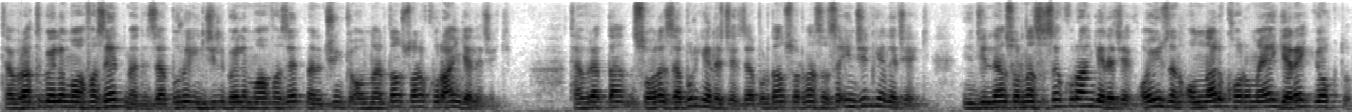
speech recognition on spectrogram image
Tevrat'ı böyle muhafaza etmedi. Zebur'u, İncil'i böyle muhafaza etmedi. Çünkü onlardan sonra Kur'an gelecek. Tevrat'tan sonra Zebur gelecek. Zebur'dan sonra nasılsa İncil gelecek. İncil'den sonra nasılsa Kur'an gelecek. O yüzden onları korumaya gerek yoktu.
